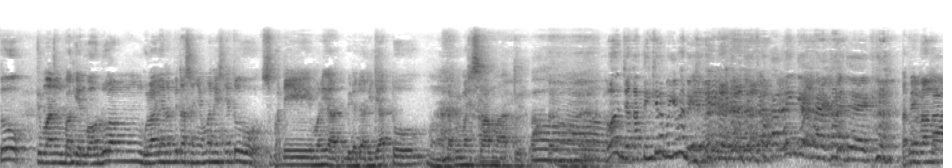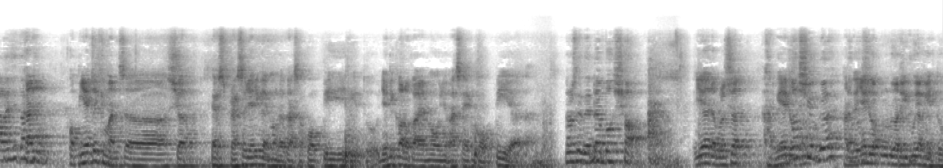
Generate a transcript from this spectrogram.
Tuh cuman bagian bawah doang gulanya tapi rasanya manisnya tuh seperti melihat bidadari jatuh nah, tapi masih selamat gitu. Lo jakat tingkir apa gimana? Jakarta tinggal naik ojek tapi emang kan kopinya itu cuman se shot espresso jadi kayak emang gak rasa kopi gitu. Jadi kalau kalian mau ngerasain kopi ya. Terus itu double shot. Iya double shot harganya No 20 sugar, harganya dua puluh ribu yang itu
